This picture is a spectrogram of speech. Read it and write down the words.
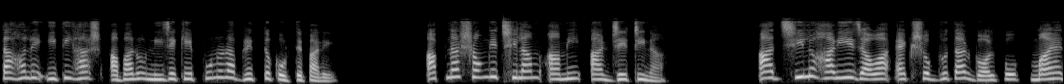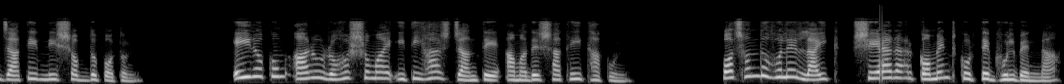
তাহলে ইতিহাস আবারও নিজেকে পুনরাবৃত্ত করতে পারে। আপনার সঙ্গে ছিলাম আমি আর জেটিনা। আজ ছিল হারিয়ে যাওয়া এক সভ্যতার গল্প, মায়া জাতির নিঃশব্দ পতন। এই রকম আরও রহস্যময় ইতিহাস জানতে আমাদের সাথেই থাকুন। পছন্দ হলে লাইক, শেয়ার আর কমেন্ট করতে ভুলবেন না।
